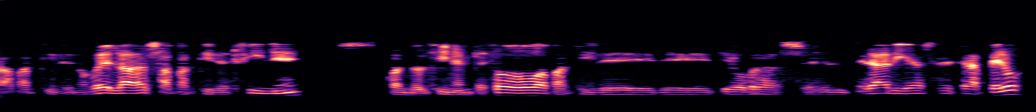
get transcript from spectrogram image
a partir de novelas, a partir de cine, cuando el cine empezó, a partir de, de, obras eh, literarias, etcétera. Pero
